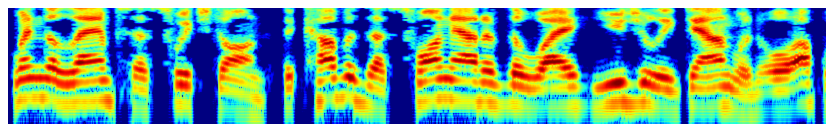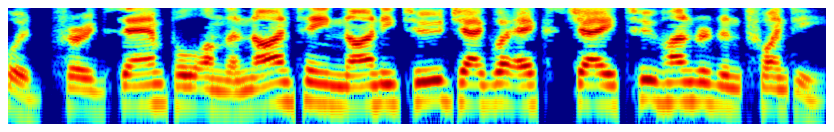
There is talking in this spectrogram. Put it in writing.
When the lamps are switched on, the covers are swung out of the way, usually downward or upward, for example on the 1992 Jaguar XJ220.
